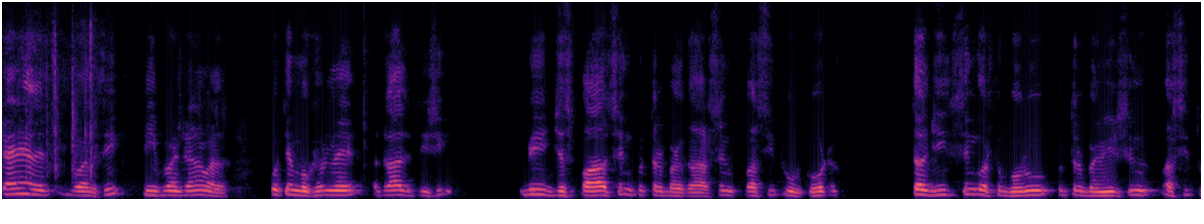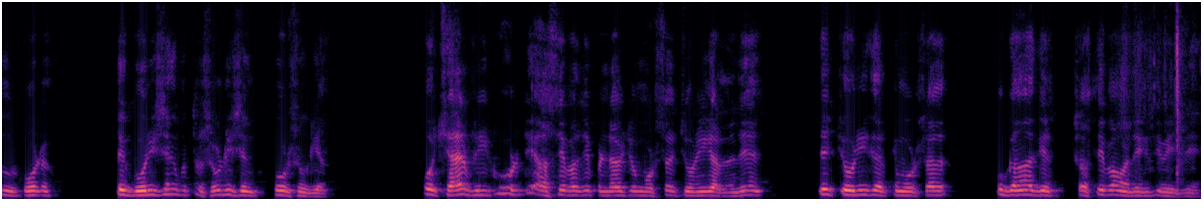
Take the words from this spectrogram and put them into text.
ਕਹਿਣੇ ਵਾਲੇ ਵੱਲ ਸੀ। ਟੀ ਪੁਆਇੰਟ ਰਹਿਣ ਵਾਲਾ। ਉੱਥੇ ਮੁਖਬਰ ਨੇ ਇਤਲਾਹ ਦਿੱਤੀ ਸੀ ਵੀ ਜਸਪਾਲ ਸਿੰਘ, ਪੁੱਤਰ ਬਲਕਾਰ ਸਿੰਘ, ਵਾਸੀ ਧੂਰਕੋਟ, ਤਲਜੀਤ ਸਿੰਘ ਉਰਫ ਗੁਰੂ, ਪੁੱਤਰ ਬਲਵੀਰ ਸਿੰਘ, ਵਾਸੀ ਧੂਰਕੋਟ ਤੇ ਗੋਰੀ ਸਿੰਘ, ਪੁੱਤਰ ਸੋਢੀ ਸਿੰਘ ਕੋਰਸ ਹੋ ਗਿਆ। ਉਹ ਸ਼ਹਿਰ ਫਰੀਦਕੋਟ ਤੇ ਆਸੇ-ਪਾਸੇ ਪਿੰਡਾਂ ਵਿੱਚੋਂ ਮੋਟਰਸਾਈਕਲ ਚੋਰੀ ਕਰ ਲੈਂਦੇ ਆ ਤੇ ਚੋਰੀ ਕਰਕੇ ਮੋਟਰਸਾਈਕਲ ਉਹ ਗਾਂ ਅੱਗੇ ਸਸਤੇ ਭਾਵਾਂ ਦੇ ਕੇ ਵੇਚਦੇ ਆ।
